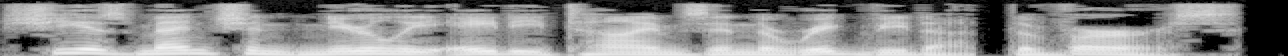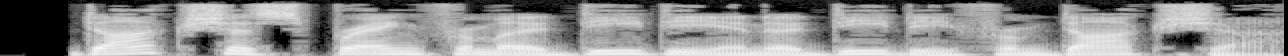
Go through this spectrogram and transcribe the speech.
She is mentioned nearly 80 times in the Rigveda. The verse, Daksha sprang from Aditi and Aditi from Daksha,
